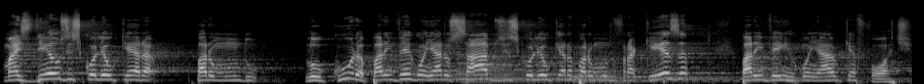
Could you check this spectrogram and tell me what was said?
mas Deus escolheu o que era para o mundo loucura, para envergonhar os sábios, escolheu o que era para o mundo fraqueza, para envergonhar o que é forte.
